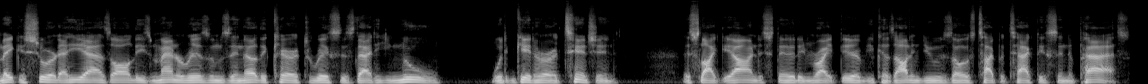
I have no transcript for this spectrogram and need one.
making sure that he has all these mannerisms and other characteristics that he knew would get her attention. It's like, yeah, I understood him right there because I didn't use those type of tactics in the past.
